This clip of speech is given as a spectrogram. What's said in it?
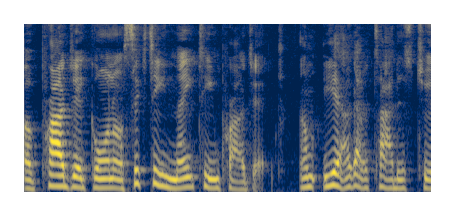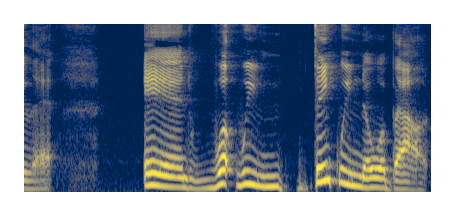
a project going on, 1619 project. Um, yeah, I got to tie this to that. And what we think we know about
